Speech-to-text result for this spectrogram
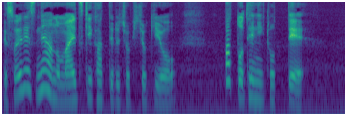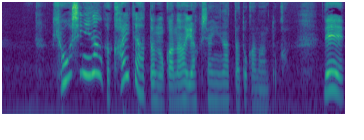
で、それですね、あの、毎月買ってるチョキチョキを、パッと手に取って、表紙になんか書いてあったのかな役者になったとかなんとか。で、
